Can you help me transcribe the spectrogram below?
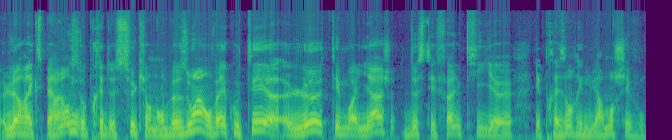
leur expérience auprès de ceux qui en ont besoin. On va écouter euh, le témoignage de Stéphane qui euh, est présent régulièrement chez vous.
